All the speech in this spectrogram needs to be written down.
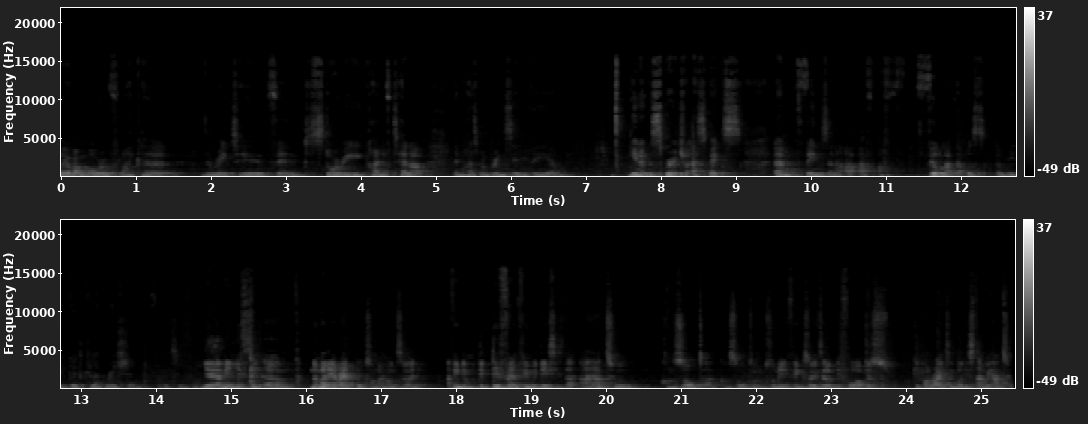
where I'm more of like a narrative and story kind of teller, then my husband brings in the um, you know the spiritual aspects um, of things, and I, I, I, feel like that was a really good collaboration for the two of us. Yeah, I mean, you see, um, normally I write books on my own, so I, I think the, the, different thing with this is that I had to consult her, consult on so many things. So instead of before, I just keep on writing, but this time we had to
